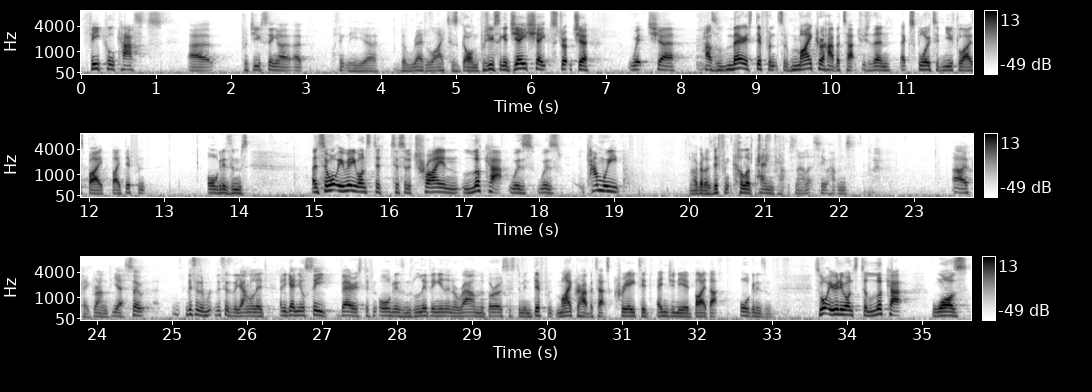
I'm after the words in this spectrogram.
fecal casts, uh, producing a, a, I think the, uh, the red light has gone, producing a J-shaped structure which uh, has various different sort of microhabitats which are then exploited and utilized by, by different organisms and so what we really wanted to, to sort of try and look at was, was can we, oh, I've got a different color pen perhaps now, let's see what happens. Ah, okay, grand, yeah, so this is, a, this is the annelid, and again you'll see various different organisms living in and around the burrow system in different microhabitats created, engineered by that organism. So what we really wanted to look at was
